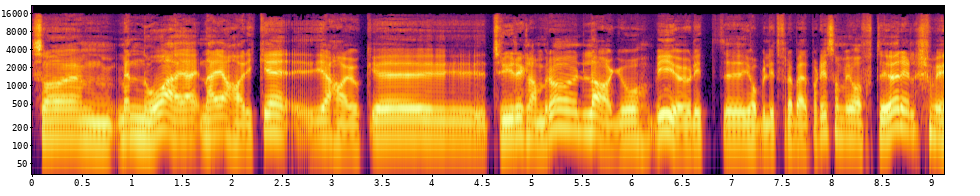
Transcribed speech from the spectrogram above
Så, eh, men nå er jeg Nei, jeg har ikke Jeg har jo ikke Try reklamebyrå lager jo Vi gjør jo litt, eh, jobber litt for Arbeiderpartiet, som vi ofte gjør. Vi,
